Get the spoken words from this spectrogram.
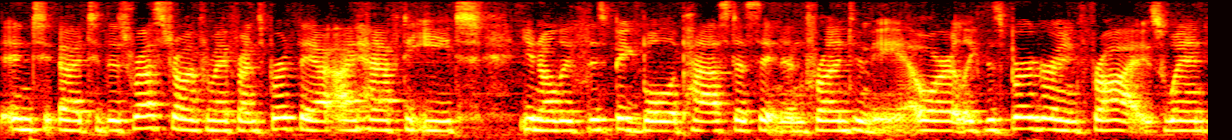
into uh, to this restaurant for my friend's birthday. I, I have to eat you know like this big bowl of pasta sitting in front of me or like this burger and fries when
